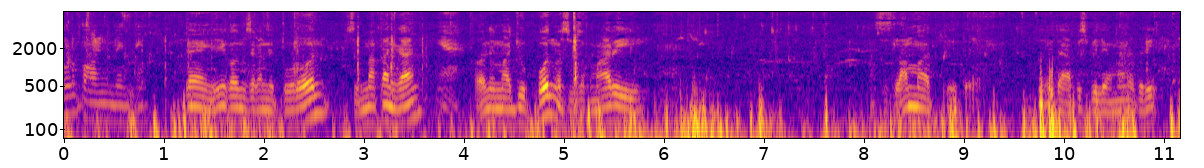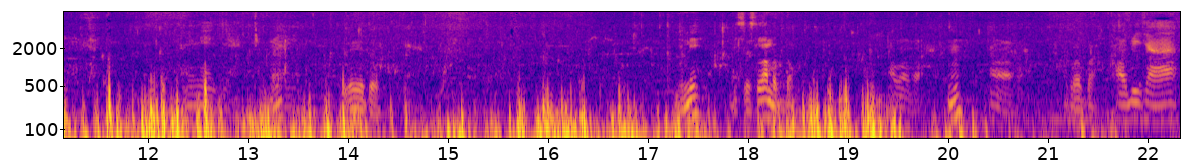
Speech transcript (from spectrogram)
Lupa kalau ini benteng. Enteng. Jadi kalau misalkan dia turun, bisa makan kan? Ya. Kalau ini maju pun masih bisa kemari. Masih selamat gitu. Ya Udah. Udah habis pilih yang mana tadi? Ini aja. Hah? Pilih itu. Ini bisa selamat dong. Apa pak? Hmm? Apa pak? Apa apa? Kalau bisa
